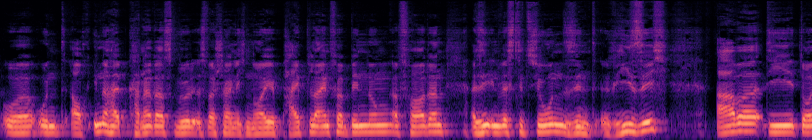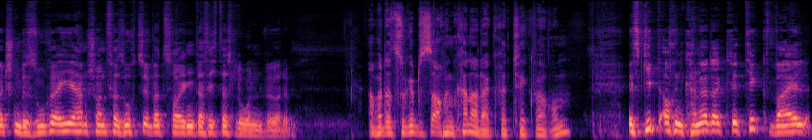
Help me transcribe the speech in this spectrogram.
Uh, und auch innerhalb Kanadas würde es wahrscheinlich neue Pipeline-Verbindungen erfordern. Also die Investitionen sind riesig. Aber die deutschen Besucher hier haben schon versucht zu überzeugen, dass sich das lohnen würde. Aber dazu gibt es auch in Kanada Kritik. Warum? Es gibt auch in Kanada Kritik, weil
